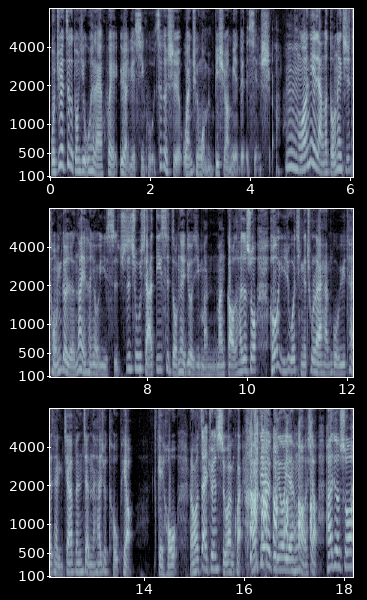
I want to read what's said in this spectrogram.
我觉得这个东西未来会越来越辛苦，这个是完全我们必须要面对的现实啊。嗯，我要念两个斗内，其实同一个人，那也很有意思。蜘蛛侠第一次斗内就已经蛮蛮高的，他就说侯友宜如果请得出来韩国瑜太太领加分站，呢他就投票。给侯，然后再捐十万块。然后第二个留言很好笑，他就说：“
